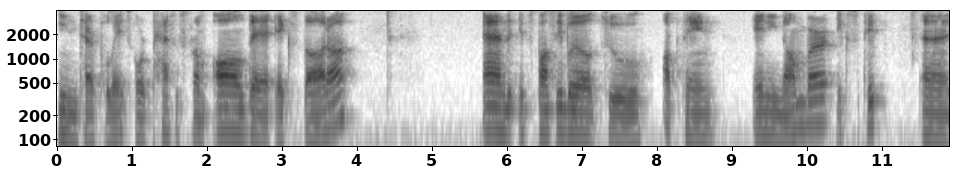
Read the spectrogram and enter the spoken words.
interpolates or passes from all the x data and it's possible to obtain any number x tip uh,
